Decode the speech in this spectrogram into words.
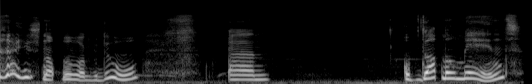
je snapt wel wat ik bedoel. Um, op dat moment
